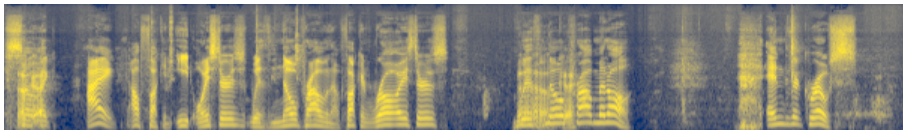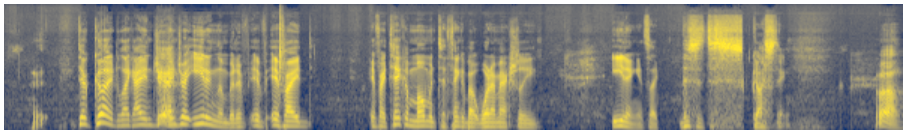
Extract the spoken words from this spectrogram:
So Okay. like, I I'll fucking eat oysters with no problem now. Fucking raw oysters with Oh, no okay. problem at all. And they're gross. They're good. Like I enjoy Yeah. enjoy eating them, but if if if I if I take a moment to think about what I'm actually eating, it's like this is disgusting. Well,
